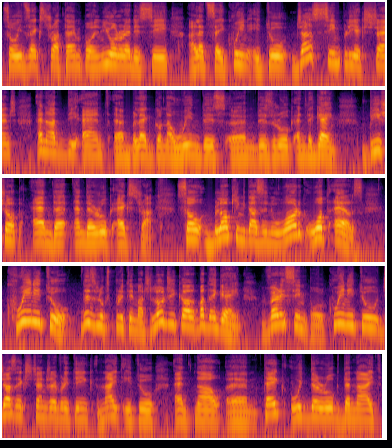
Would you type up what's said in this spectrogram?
so it's extra tempo, and you already see, uh, let's say queen e2, just simply exchange, and at the end, uh, black gonna win this um, this rook and the game. Bishop and the, and the rook extra. So blocking doesn't work. What else? Queen e2, this looks pretty much logical, but again, very simple. Queen e2, just exchange everything, knight e2, and now um, take with the rook the knight.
